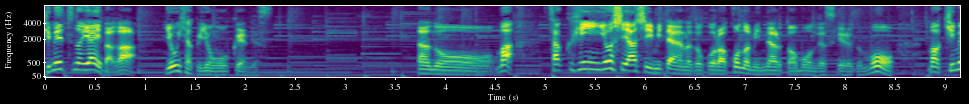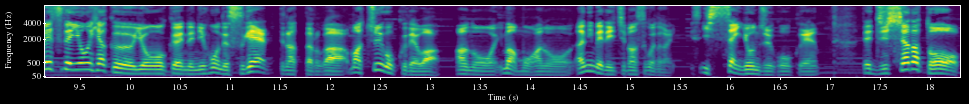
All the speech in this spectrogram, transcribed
鬼滅の刃が404億円です。あの、まあ、作品良し悪しみたいなところは好みになると思うんですけれども、まあ、鬼滅で404億円で日本ですげえってなったのが、まあ、中国では、あの、今もうあの、アニメで一番すごいのが1045億円。で、実写だと、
